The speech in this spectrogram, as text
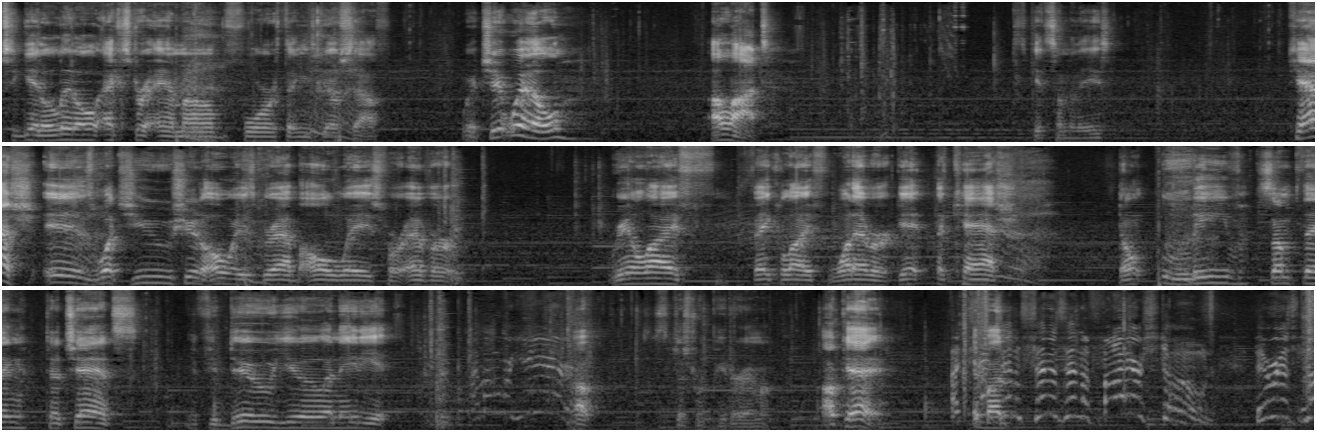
To get a little extra ammo before things go south. Which it will. A lot. Let's get some of these. Cash is what you should always grab always forever. Real life, fake life, whatever. Get the cash. Don't leave something to chance. If you do, you an idiot. It's just repeater ammo. Okay. Hey, bud. Attention, citizen of Fyrestone! There is no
